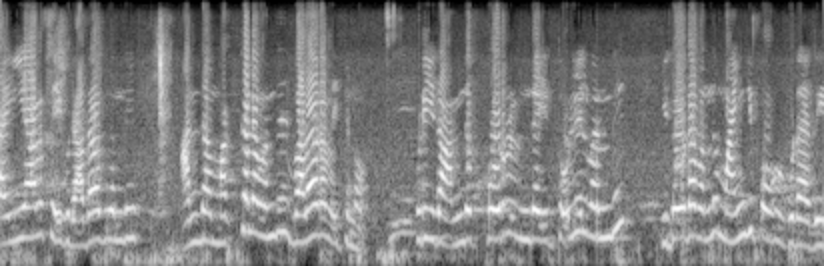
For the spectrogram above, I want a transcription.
கையால் செய்யக்கூடிய அதாவது வந்து அந்த மக்களை வந்து வளர வைக்கணும். புரியுதா? அந்த பொருள் இந்த தொழில் வந்து இதோட வந்து மங்கி போகக்கூடாது.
